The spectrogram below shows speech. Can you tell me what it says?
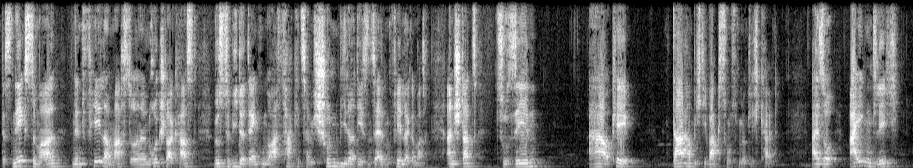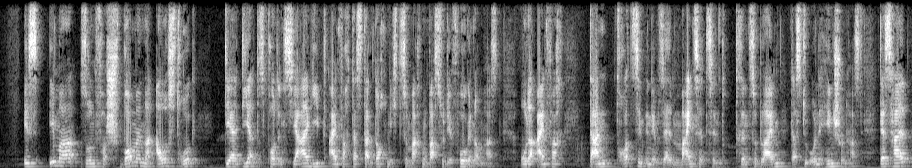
das nächste Mal einen Fehler machst oder einen Rückschlag hast, wirst du wieder denken, oh fuck, jetzt habe ich schon wieder diesen selben Fehler gemacht. Anstatt zu sehen, ah, okay, da habe ich die Wachstumsmöglichkeit. Also eigentlich ist immer so ein verschwommener Ausdruck, der dir das Potenzial gibt, einfach das dann doch nicht zu machen, was du dir vorgenommen hast. Oder einfach dann trotzdem in demselben Mindset drin zu bleiben, das du ohnehin schon hast. Deshalb,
